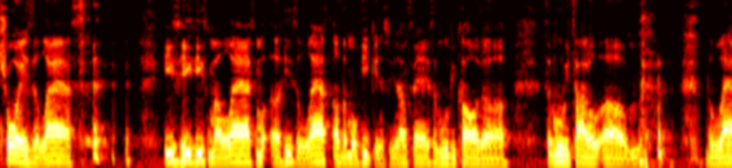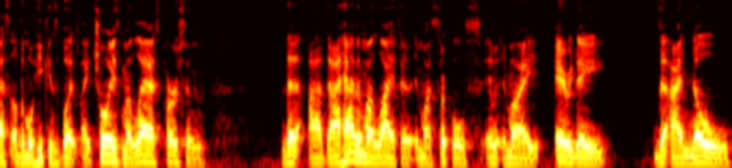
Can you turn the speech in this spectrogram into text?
Troy is the last. he's he, he's my last. Uh, he's the last of the Mohicans. You know what I'm saying? It's a movie called. Uh, it's a movie title. Um, the last of the Mohicans. But like Troy is my last person that I that I have in my life and in my circles in, in my everyday that I know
